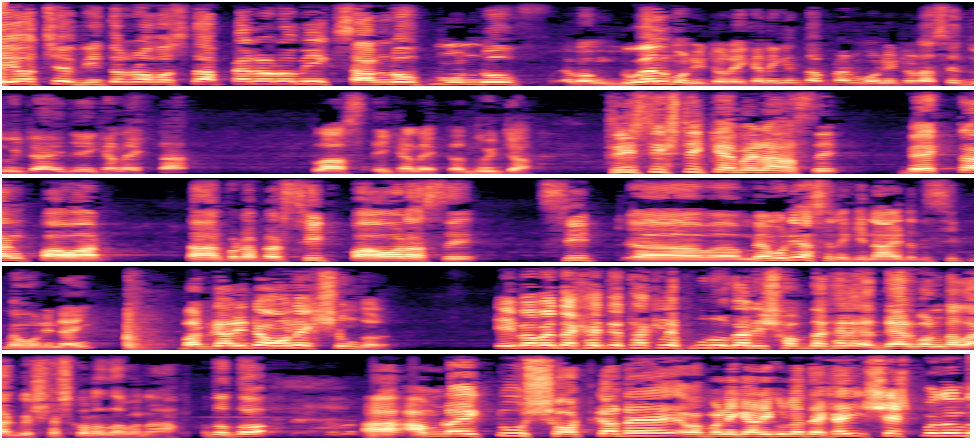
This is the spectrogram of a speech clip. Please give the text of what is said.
এই হচ্ছে ভিতরের অবস্থা প্যানোরামিক সানরুফ মুন্ডুফ এবং ডুয়েল মনিটর এখানে কিন্তু আপনার মনিটর আছে দুইটা এই যে এখানে একটা প্লাস এখানে একটা দুইটা। থ্রি সিক্সটি ক্যামেরা আছে ব্যাক ট্রাঙ্ক পাওয়ার তারপর আপনার সিট পাওয়ার আছে। সিট মেমোরি আছে নাকি? না এটাতে সিট মেমোরি নাই। বাট গাড়িটা অনেক সুন্দর। এইভাবে দেখাইতে থাকলে পুরো গাড়ি সব দেখালে দেড় ঘণ্টা লাগবে শেষ করা যাবে না। আপাতত আমরা একটু শর্টকাটে মানে গাড়িগুলো দেখাই। শেষ পর্যন্ত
